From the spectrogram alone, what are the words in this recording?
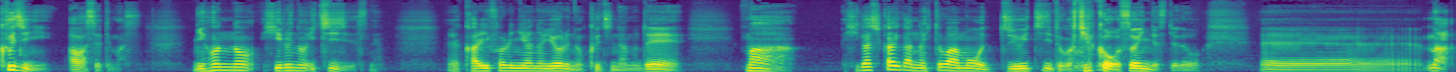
9時に合わせてます。日本の昼の1時ですね。カリフォルニアの夜の9時なのでまあ東海岸の人はもう11時とか結構遅いんですけど、えー、まあ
